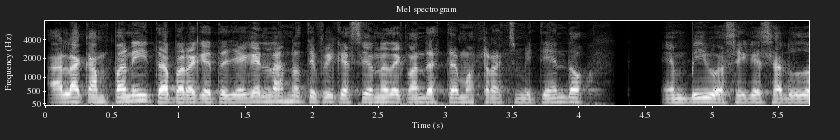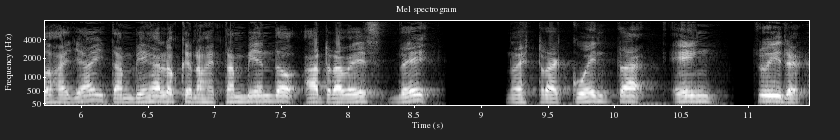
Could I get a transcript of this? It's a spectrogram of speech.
a la campanita para que te lleguen las notificaciones de cuando estemos transmitiendo en vivo. Así que saludos allá y también a los que nos están viendo a través de nuestra cuenta en Twitter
